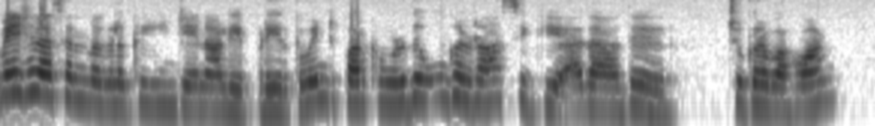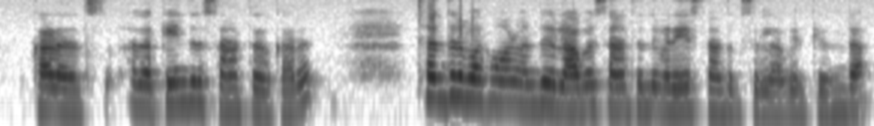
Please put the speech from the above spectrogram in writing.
மேஷராசி அன்பர்களுக்கு இன்றைய நாள் எப்படி இருக்கும் என்று பார்க்கும் பொழுது உங்கள் ராசிக்கு அதாவது சுக்கர பகவான் கல அதாவது கேந்திர ஸ்தானத்தில் இருக்காரு. சந்திர பகவான் வந்து லாபஸ்தானத்திலிருந்து விரயஸ்தானத்துக்கு செல்லவிருக்கின்றார்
